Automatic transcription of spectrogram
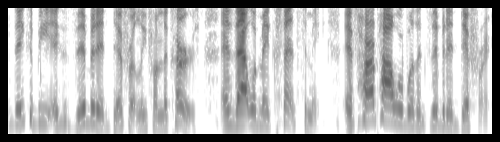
they could be exhibited differently from the curse, and that would make sense to me. If her power was exhibited different,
